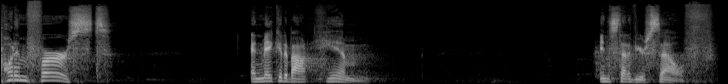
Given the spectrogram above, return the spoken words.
Put him first and make it about him instead of yourself.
